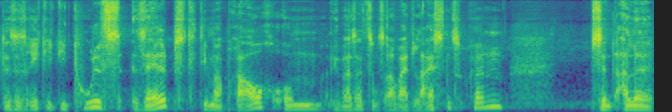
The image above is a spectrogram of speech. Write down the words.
Das ist richtig. Die Tools selbst, die man braucht, um Übersetzungsarbeit leisten zu können, sind alle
